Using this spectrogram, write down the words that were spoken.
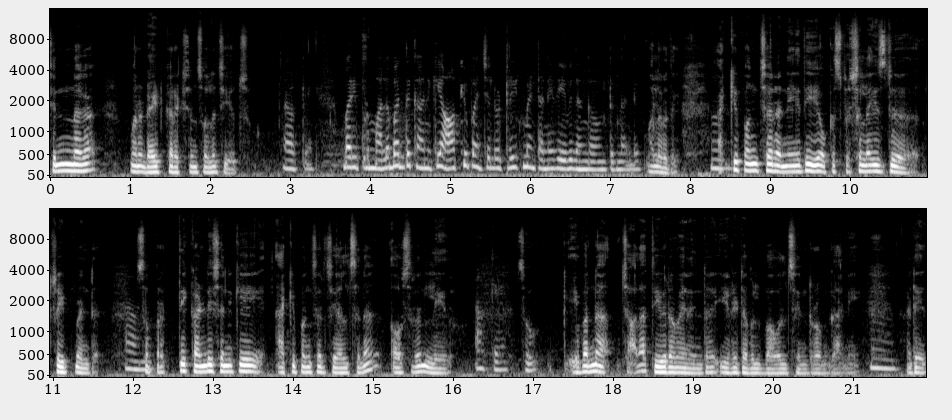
చిన్నగా మన డైట్ కరెక్షన్స్ వల్ల చేయొచ్చు. ఓకే. మరి ఇప్పుడు మలబద్ధకానికి ఆక్యుపంచర్లో ట్రీట్మెంట్ అనేది ఏ విధంగా ఉంటుందండి? మలబద్ధకం. అక్యుపంక్చర్ అనేది ఒక స్పెషలైజ్డ్ ట్రీట్మెంట్. సో ప్రతి కండిషన్కి అక్యుపంక్చర్ చేయాల్సిన అవసరం లేదు. ఓకే. సో ఏమన్నా చాలా తీవ్రమైన ఇరిటబుల్ బౌల్ సిండ్రోమ్ కానీ అంటే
